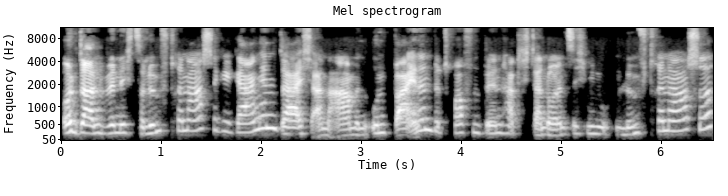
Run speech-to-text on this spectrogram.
und dann bin ich zur Lymphdrainage gegangen. Da ich an Armen und Beinen betroffen bin, hatte ich da 90 Minuten Lymphdrainage,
